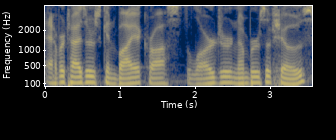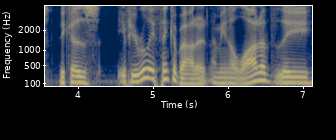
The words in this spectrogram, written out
advertisers can buy across larger numbers of shows. Because if you really think about it, I mean, a lot of the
